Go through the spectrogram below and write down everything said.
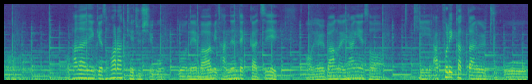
어, 하나님께서 허락해 주시고 또 내 마음이 닿는 데까지 어, 열방을 향해서 특히 아프리카 땅을 두고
